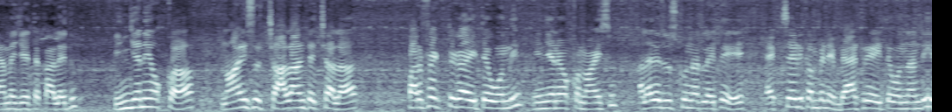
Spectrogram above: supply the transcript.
డ్యామేజ్ అయితే కాలేదు. ఇంజన్ యొక్క నాయిస్ చాలా అంటే చాలా పర్ఫెక్ట్గా అయితే ఉంది. ఇంజన్ యొక్క నాయిస్. అలాగే చూసుకున్నట్లయితే ఎక్సైడ్ కంపెనీ బ్యాటరీ అయితే ఉందండి.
